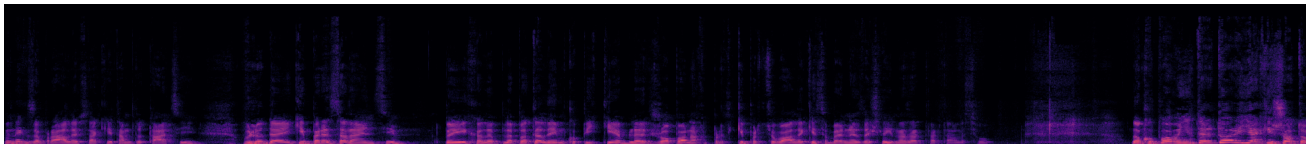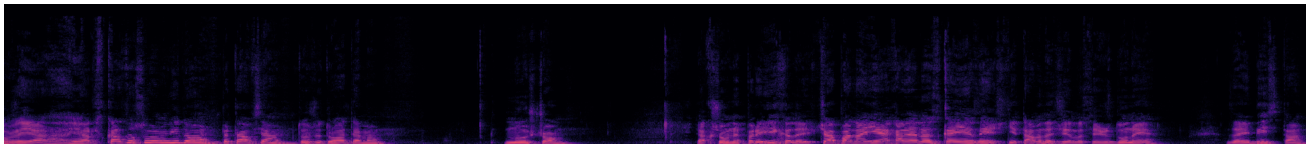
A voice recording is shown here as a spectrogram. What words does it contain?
В них забрали всякі там дотації. В людей, які переселенці, приїхали, блядь, платили їм копійки, блядь, жопа на які працювали, які себе не зайшли і назад верталися. На окупованій території, як і що, то вже я, я розказував в своєму відео, питався, то вже друга тема. Ну і що? Якщо вони переїхали, що понаїхали рускоязичні, там лишилося ждуни. Заєбісь, та.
